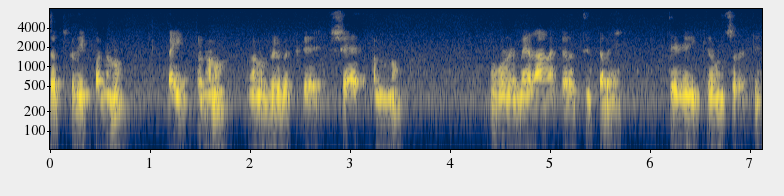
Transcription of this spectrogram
சப்ஸ்கிரைப் பண்ணணும் லைக் பண்ணணும் நண்பர்களுக்கு ஷேர் பண்ணணும். உங்களுடைய மேலான கருத்துக்களை தெரிவிக்கணும்னு சொல்லிட்டு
